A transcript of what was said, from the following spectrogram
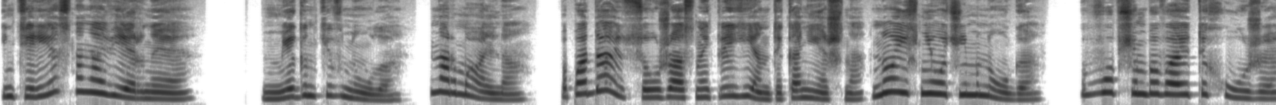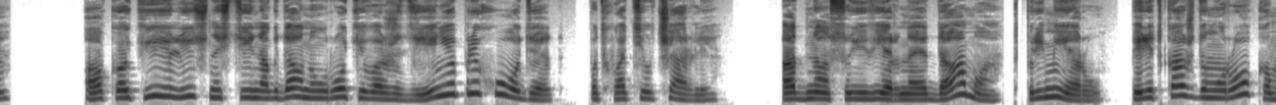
Интересно, наверное. Меган кивнула. Нормально. Попадаются ужасные клиенты, конечно, но их не очень много. В общем, бывает и хуже. А какие личности иногда на уроки вождения приходят? подхватил Чарли. Одна суеверная дама, к примеру, перед каждым уроком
